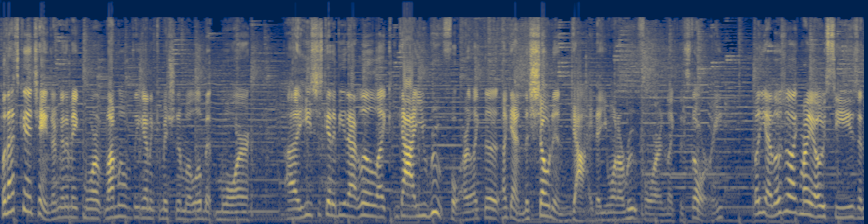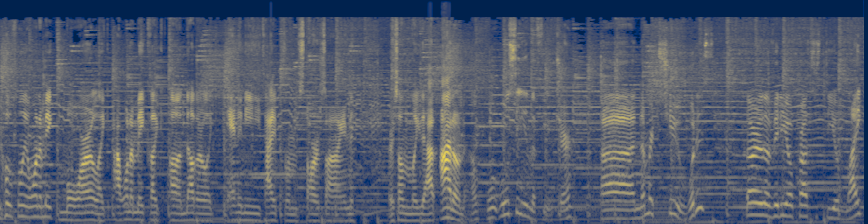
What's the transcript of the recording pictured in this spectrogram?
But that's gonna change. I'm gonna make more. I'm hopefully gonna commission him a little bit more. Uh, he's just gonna be that little like guy you root for, like the again the shonen guy that you want to root for in like the story. But yeah, those are like my OCs, and hopefully I want to make more. Like I want to make like another like enemy type from Star Sign or something like that. I don't know. We'll, we'll see in the future. Uh, number two, what is the video process do you like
